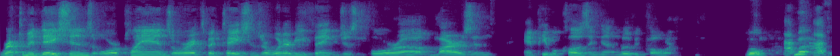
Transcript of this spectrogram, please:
recommendations or plans or expectations or whatever you think just for uh, buyers and, and people closing uh, moving forward. Well, I- my, I've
